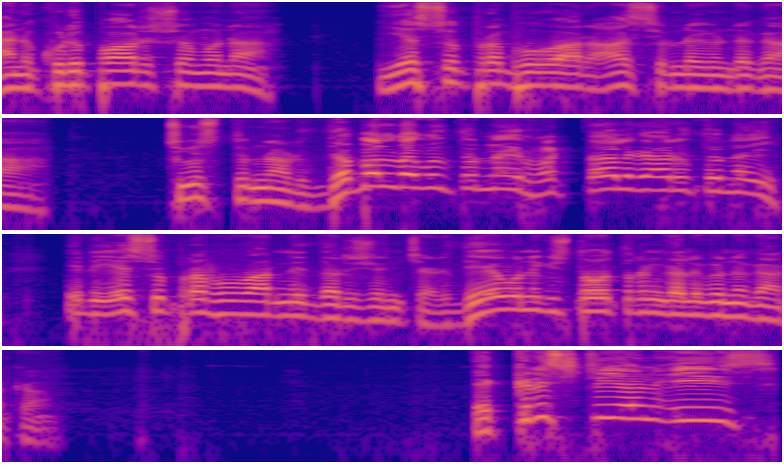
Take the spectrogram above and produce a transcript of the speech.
ఆయన కుడిపార్శ్వమున యేసు ప్రభు వారు ఆసీనుడై ఉండగా చూస్తున్నాడు. దెబ్బలు తగులుతున్నాయి రక్తాలు గారుతున్నాయి. ఈయన యేసు ప్రభు వారిని దర్శించాడు. దేవునికి స్తోత్రం కలుగును గాక. A Christian is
